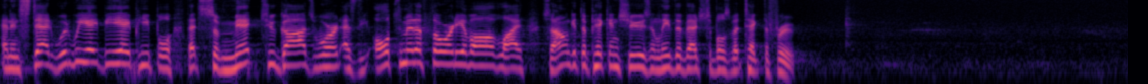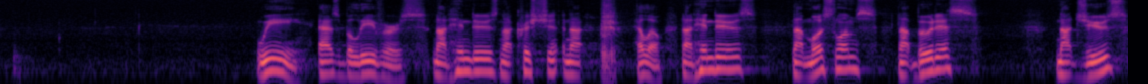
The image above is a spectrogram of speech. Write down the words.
And instead, would we be a people that submit to God's word as the ultimate authority of all of life so I don't get to pick and choose and leave the vegetables but take the fruit? We, as believers, not Hindus, not Christian, not, hello, not Hindus, not Muslims, not Buddhists, not Jews,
